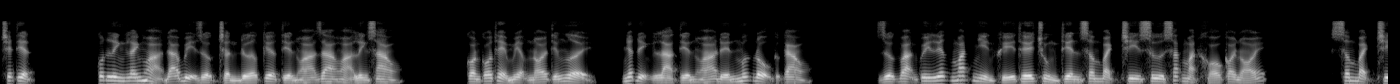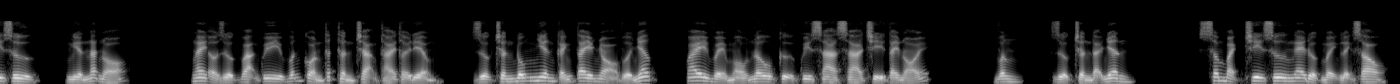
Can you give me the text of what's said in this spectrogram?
Chết tiệt! Cốt linh lãnh hỏa đã bị dược trần đứa kia tiến hóa ra hỏa linh sao. Còn có thể miệng nói tiếng người, nhất định là tiến hóa đến mức độ cực cao. Dược vạn quy liếc mắt nhìn khí thế trùng thiên sâm bạch chi sư sắc mặt khó coi nói. Sâm bạch chi sư, nghiền nát nó. Ngay ở dược vạn quy vẫn còn thất thần trạng thái thời điểm, dược trần bỗng nhiên cánh tay nhỏ vừa nhấc, quay về màu nâu cự quy xa xa chỉ tay nói. Vâng, dược trần đại nhân. Sâm bạch chi sư nghe được mệnh lệnh sau,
